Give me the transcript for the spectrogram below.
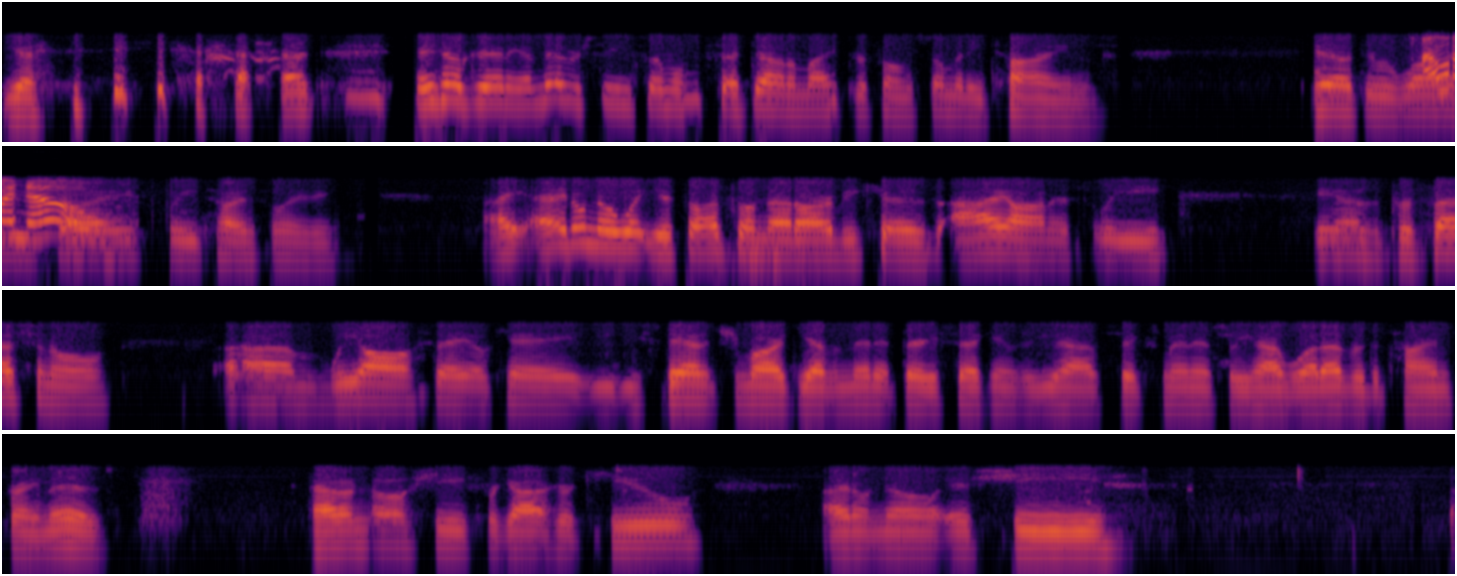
yeah. you know, Granny, I've never seen someone set down a microphone so many times. You know, through one, Oh, I know. twice, three times, lady. I I don't know what your thoughts on that are because I honestly, you know, as a professional, um, we all say, okay, you, you stand at your mark, you have a minute, thirty seconds, or you have six minutes, or you have whatever the time frame is. I don't know if she forgot her cue. I don't know if she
